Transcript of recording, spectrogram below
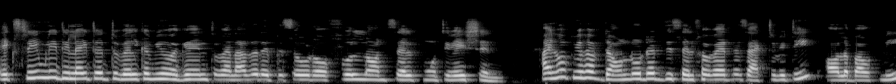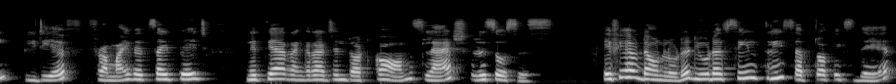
Extremely delighted to welcome you again to another episode of Full on Self Motivation. I hope you have downloaded the self awareness activity, All About Me PDF, from my website page nithyarangarajan.com slash resources. If you have downloaded, you would have seen three subtopics there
